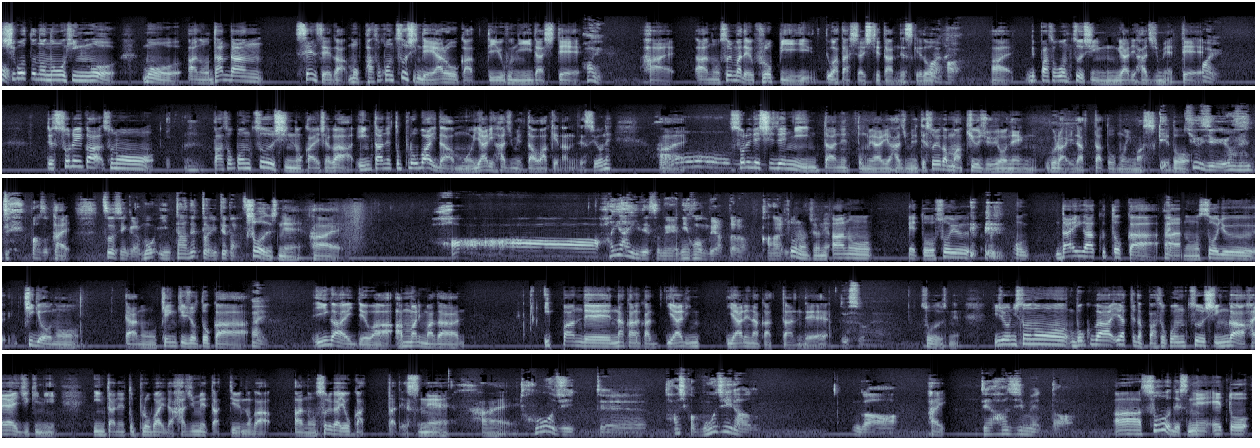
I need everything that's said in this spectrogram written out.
仕事の納品を、もう、あの、だんだん、先生が、もうパソコン通信でやろうかっていうふうに言い出して、はい。はい。あの、それまでフロッピー渡したりしてたんですけど、はい、ははい。で、パソコン通信やり始めて、い。はい。で、それが、その、パソコン通信の会社がインターネットプロバイダーもやり始めたわけなんですよね。はい。いそれで自然にインターネットもやり始めて、それがまあ94年ぐらいだったと思いますけど、94年でパソコンはい。通信からもうインターネットに行ってたんですか？そうですね。はい。はあ、早いですね、日本でやったら、かなり。そうなんですよね。あの、えっと、そういう、大学とか、はいあの、そういう企業の、あの、研究所とか、はい。以外ではあんまりまだ、一般でなかなかやり、やれなかったんで、ですよね。そうですね。非常にその、僕がやってたパソコン通信が早い時期にインターネットプロバイダー始めたっていうのが、あの、それが良かったですね。はい。当時って、確かモジラがはい。出始めたああ、そうですね。えっ、と、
